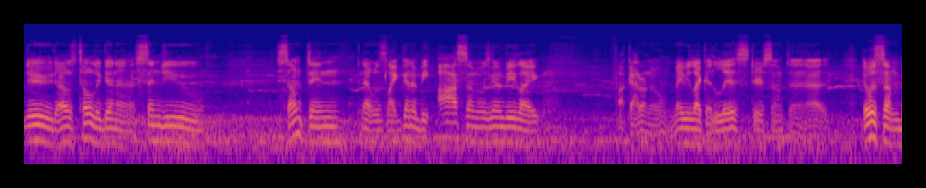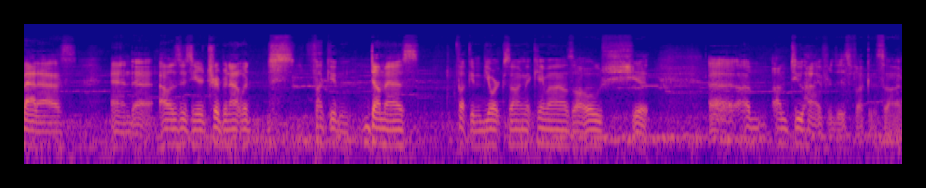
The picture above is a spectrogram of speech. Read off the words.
Dude, I was totally gonna send you something that was like gonna be awesome. It was gonna be like, fuck, I don't know, maybe like a list or something. Uh, it was something badass, and uh, I was just here tripping out with fucking dumbass fucking Bjork song that came out. I was like, oh shit, uh, I'm I'm too high for this fucking song.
